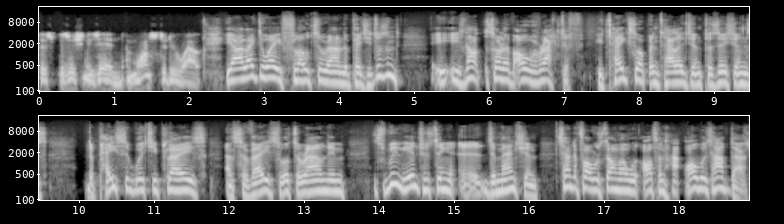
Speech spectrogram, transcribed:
this position he's in and wants to do well. Yeah, I like the way he floats around the pitch. He doesn't, he's not sort of overactive. He takes up intelligent positions the pace at which he plays and surveys what's around him. It's really interesting uh, dimension. Centre forwards don't often ha- always have that.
